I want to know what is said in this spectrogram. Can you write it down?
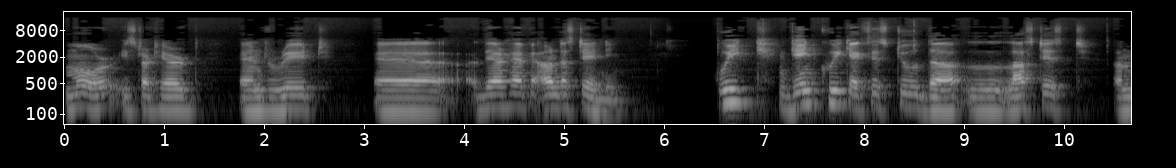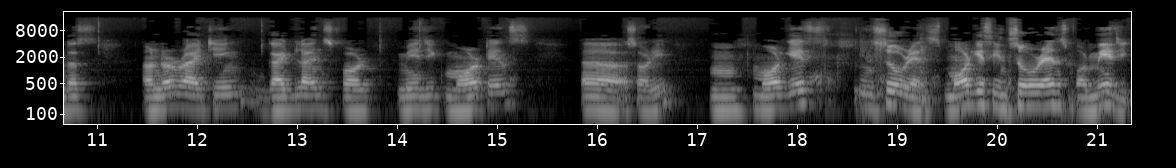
more start here and read uh, there have understanding. Quick gain quick access to the latest under, underwriting guidelines for magic mortals uh, sorry mortgage insurance mortgage insurance for magic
